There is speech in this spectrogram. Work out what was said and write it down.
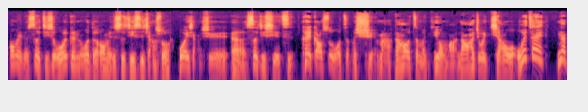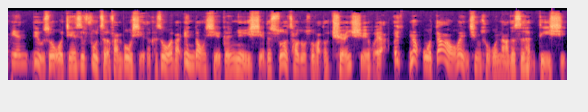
欧美的设计师，我会跟我的欧美的设计师讲说，我也想学呃设计鞋子，可以告诉我怎么学嘛，然后怎么用嘛，然后他就会教我。我会在那边，例如说，我今天是负责帆布鞋的，可是我会把运动鞋跟女鞋的所有操作手法都全学回来。诶，那我当然我会很清楚，我拿的是很低薪，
